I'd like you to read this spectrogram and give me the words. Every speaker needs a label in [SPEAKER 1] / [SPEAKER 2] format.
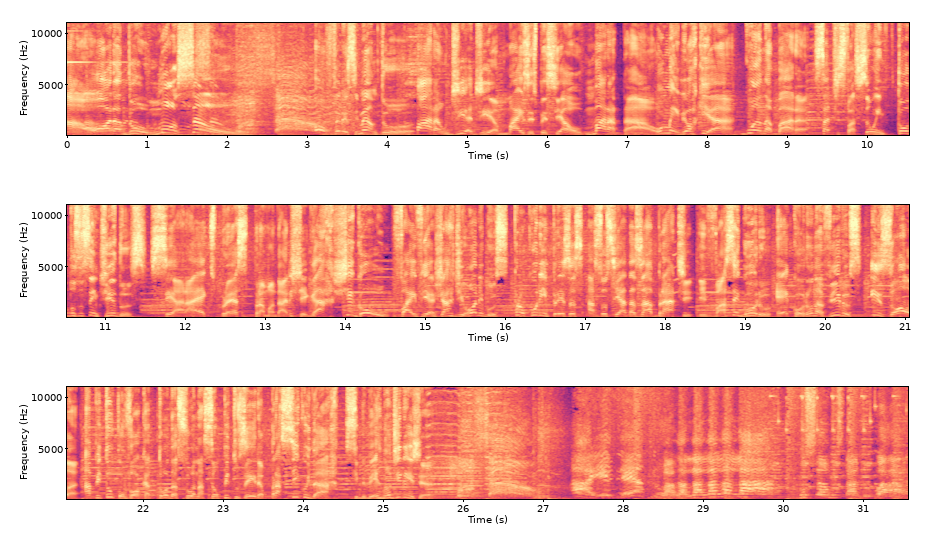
[SPEAKER 1] A hora do Moção. Oferecimento para um dia a dia mais especial, Maratá, o melhor que há. Guanabara, satisfação em todos os sentidos. Ceará Express, para mandar e chegar, chegou. Vai viajar de ônibus? Procure empresas associadas à Abrate e vá seguro. É coronavírus? Isola. A Pitu convoca toda a sua nação pituzeira para se cuidar. Se beber, não dirija.
[SPEAKER 2] Moção, aí dentro. Lá, lá, lá, lá, lá. Moção está no ar.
